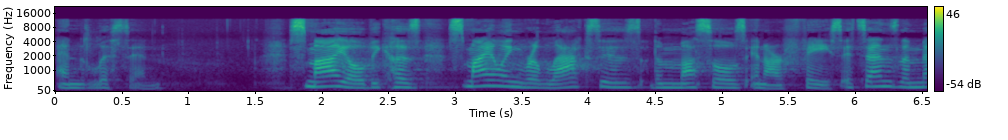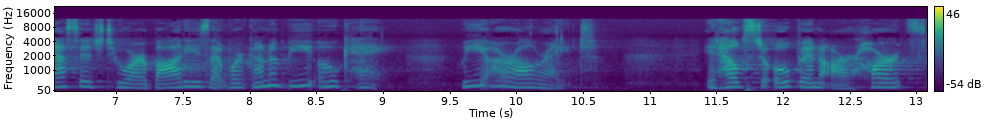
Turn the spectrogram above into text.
and listen. Smile because smiling relaxes the muscles in our face. It sends the message to our bodies that we're going to be okay. We are all right. It helps to open our hearts,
